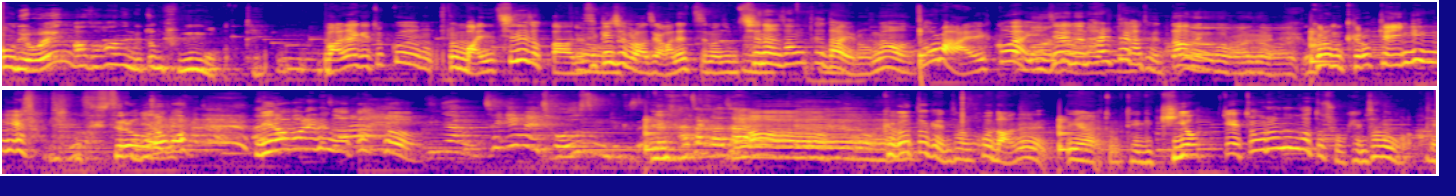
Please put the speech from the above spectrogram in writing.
어, 여행 가서 하는 게 좀 좋은 것 같아 만약에 조금 좀 많이 친해졌다. 근데 어. 스킨십을 아직 안 했지만 좀 친한 상태다 이러면 서로 알 거야. 어, 맞아, 이제는 맞아. 할 때가 됐다는 어, 거를. 맞아, 맞아. 그러면 그렇게 잉잉잉해서 들어가 밀어버, 밀어버리는 것도 그냥 책임을 져줬 으면 좋겠어 야, 가자 가자 어, 네. 그것도 괜찮고 나는 그냥 좀 되게 귀엽게 쪼르는 것도 좋 괜찮은 것 같아.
